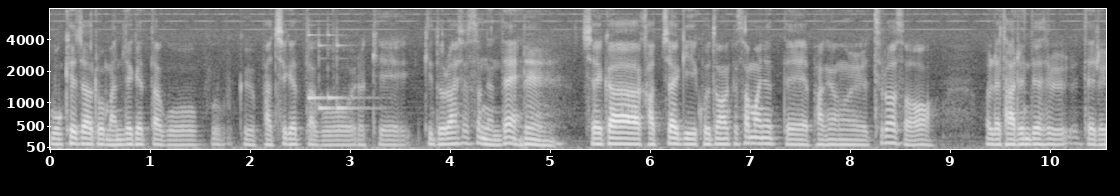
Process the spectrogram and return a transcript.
목회자로 만들겠다고 그- 그 바치겠다고 이렇게 기도를 하셨었는데 네. 제가 갑자기 고등학교 3학년 때 방향을 틀어서 원래 다른 데를, 데를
